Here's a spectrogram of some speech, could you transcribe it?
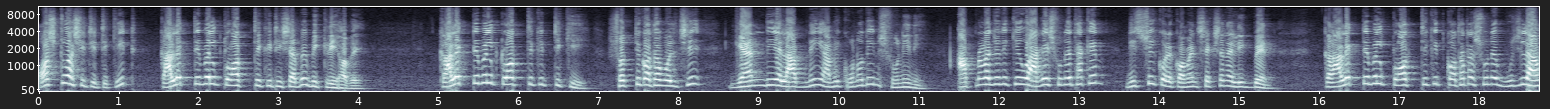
অষ্টআশিটি টিকিট কালেক্টেবল ক্লথ টিকিট হিসাবে বিক্রি হবে। কালেক্টেবল ক্লথ টিকিটটি কি? সত্যি কথা বলছি, জ্ঞান দিয়ে লাভ নেই, আমি কোনোদিন শুনিনি। আপনারা যদি কেউ আগে শুনে থাকেন, নিশ্চয়ই করে কমেন্ট সেকশনে লিখবেন। কালেক্টেবল ক্লথ টিকিট কথাটা শুনে বুঝলাম,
